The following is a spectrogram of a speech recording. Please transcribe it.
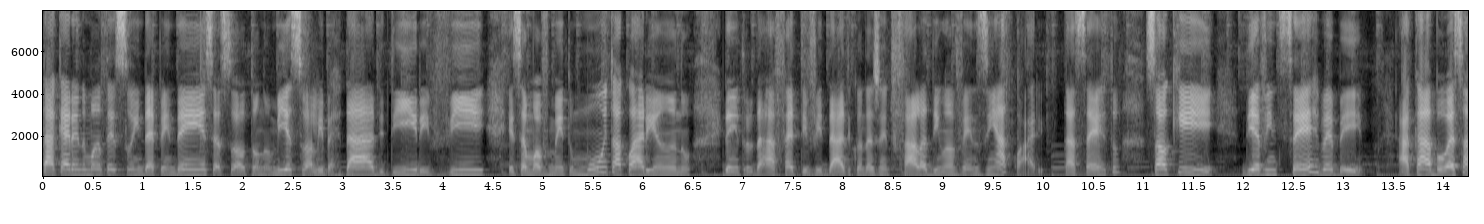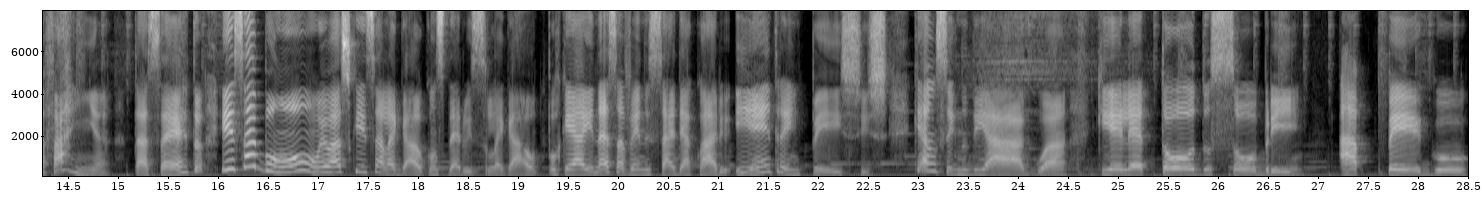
tá querendo manter sua independência, sua autonomia, sua liberdade de ir e vir. Esse é um movimento muito aquariano dentro da afetividade quando a gente fala de uma Vênus em Aquário, tá certo? Só que dia 26, bebê, acabou essa farrinha, tá certo? Isso é bom, eu acho que isso é legal, considero isso legal, porque aí nessa Vênus sai de Aquário e entra em Peixes, que é um signo de água, que ele é todo sobre a apego,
